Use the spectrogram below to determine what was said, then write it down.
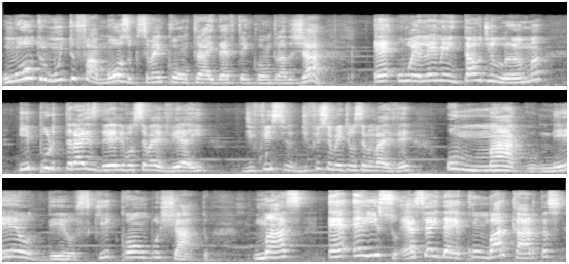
Um outro muito famoso, que você vai encontrar e deve ter encontrado já, é o elemental de lama, e por trás dele você vai ver aí, dificil, dificilmente você não vai ver, o mago, meu Deus, que combo chato. Mas é, é isso, essa é a ideia, combar cartas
